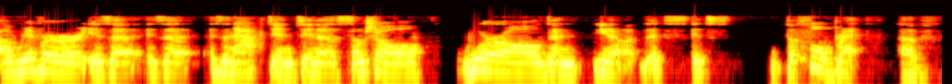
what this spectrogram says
a river is a, is a, is an actant in a social world. And, you know, it's, it's the full breadth of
